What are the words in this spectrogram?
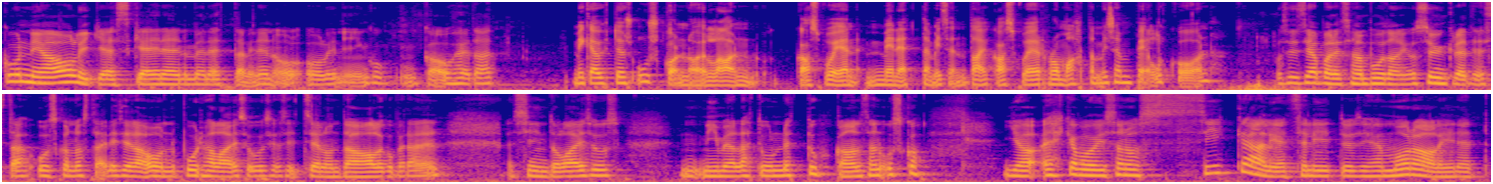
kunnia oli keskeinen, menettäminen oli niin kuin kauheata. Mikä yhteys uskonnoilla on kasvojen menettämisen tai kasvojen romahtamisen pelkoon? Siis Japanissahan puhutaan niin synkretistä uskonnosta, eli siellä on buddhalaisuus ja sitten siellä on tämä alkuperäinen sintolaisuus nimellä tunnettu kansanusko. Ja ehkä voi sanoa sikäli, että se liittyy siihen moraaliin, että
